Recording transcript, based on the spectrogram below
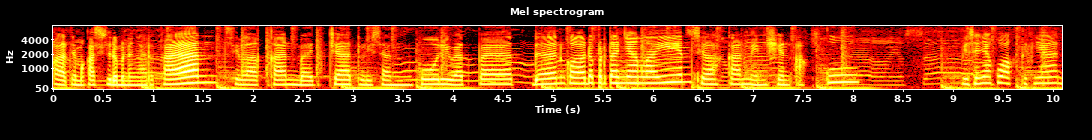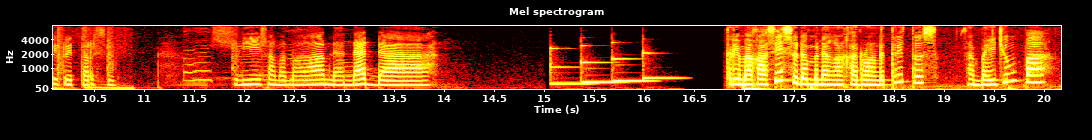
Uh, terima kasih sudah mendengarkan. Silakan baca tulisanku di Wattpad dan kalau ada pertanyaan lain silahkan mention aku. Biasanya aku aktifnya di Twitter sih. Jadi selamat malam dan dadah. Terima kasih sudah mendengarkan Ruang Detritus. Sampai jumpa.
